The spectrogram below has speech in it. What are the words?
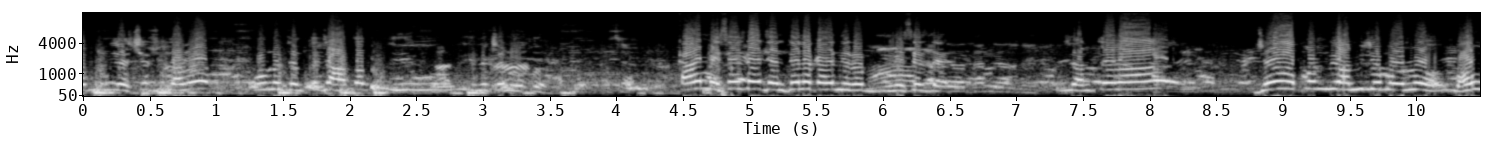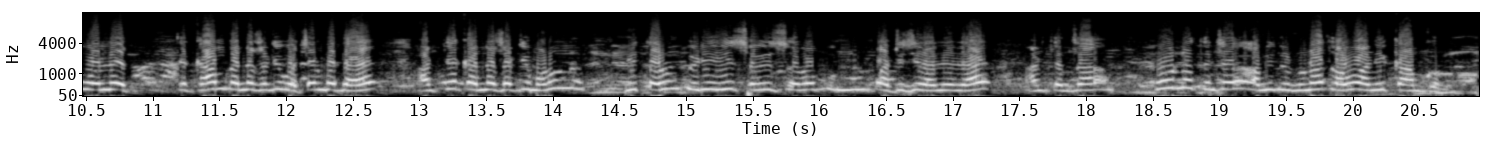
आपण यशस्वी झालो. पूर्ण जनतेच्या हातात ही इलेक्शन होतं. काय मेसेज आहे? जनतेला काय निरोप मेसेज द्या जनतेला जे आपण आम्ही जे बोललो भाऊ बोलले ते काम करण्यासाठी वचनबद्ध आहे. आणि ते करण्यासाठी म्हणून ही तरुण पिढी ही सगळी सर्व पाठीशी राहिलेली आहे. आणि त्यांचा पूर्ण त्यांच्या आम्ही ऋणात राहू आणि काम करू.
